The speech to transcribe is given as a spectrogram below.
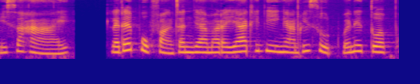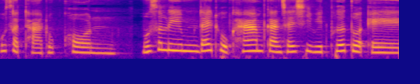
มิตรสหาย และได้ปลูกฝังจรรยามารยาทที่ดีงามที่สุดไว้ในตัวผู้ศรัทธาทุกคน มุสลิมได้ถูกห้ามการใช้ชีวิตเพื่อตัวเอง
